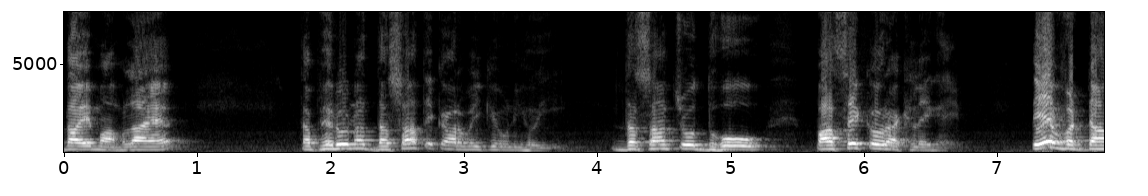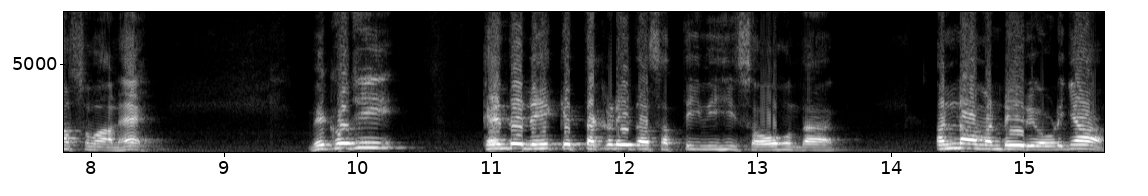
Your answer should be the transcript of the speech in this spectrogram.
ਦਾ ਇਹ ਮਾਮਲਾ ਹੈ, ਤਾਂ ਫਿਰ ਉਹਨਾਂ ਦਸਾਂ ਤੇ ਕਾਰਵਾਈ ਕਿਉਂ ਨਹੀਂ ਹੋਈ? ਦਸਾਂ ਚੋਂ ਦੋ ਪਾਸੇ ਕਿਉਂ ਰੱਖ ਲਏ ਗਏ? ਇਹ ਵੱਡਾ ਸਵਾਲ ਹੈ। ਵੇਖੋ ਜੀ, ਕਹਿੰਦੇ ਨੇ ਕਿ ਤਕੜੇ ਦਾ ਸੱਤੀ ਵੀ ਹੀ 100 ਹੁੰਦਾ, ਅੰਨਾ ਵੰਡੇ ਰਿਓੜੀਆਂ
